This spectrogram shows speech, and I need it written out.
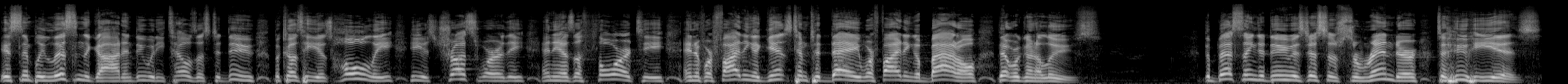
is simply listen to God and do what He tells us to do because He is holy, He is trustworthy, and He has authority. And if we're fighting against Him today, we're fighting a battle that we're going to lose. The best thing to do is just to surrender to who He is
